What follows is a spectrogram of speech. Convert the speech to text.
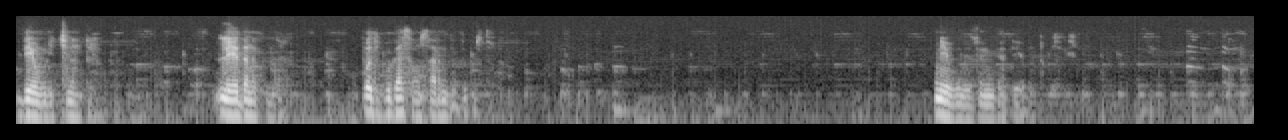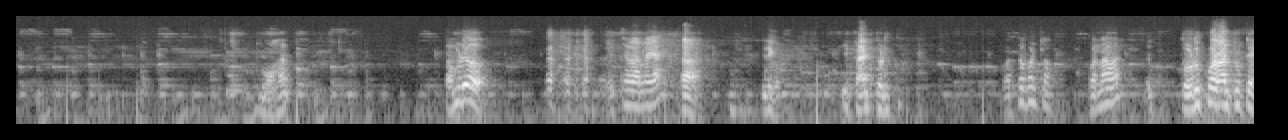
దేవుడిచ్చినంతలో లేదనకుండా పొదుపుగా సంసారం దిద్దుకొస్తున్నాం నీవు నిజంగా దేవుడు మోహన్ తమ్ముడు వచ్చావన్నయ్య ఇదిగో ఈ ప్యాంట్ తొడుకు కొత్త పంటలు కొన్నావా? తొడుక్కోరా అంటుంటే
